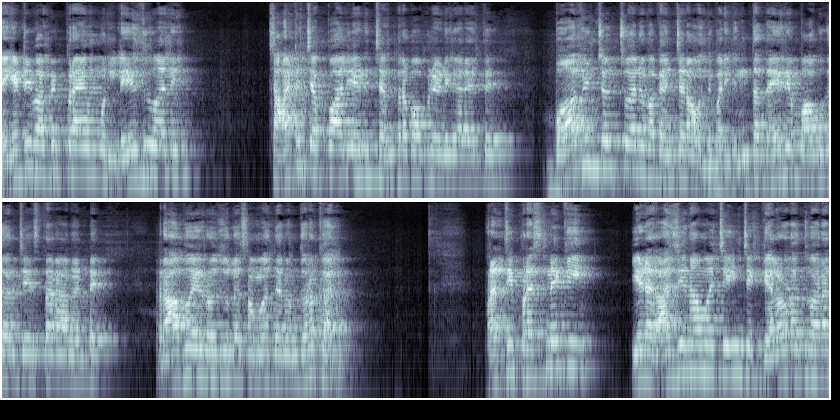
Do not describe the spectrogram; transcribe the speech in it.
నెగటివ్ అభిప్రాయం లేదు అని చాటి చెప్పాలి అని చంద్రబాబు నాయుడు గారు అయితే భావించవచ్చు అని ఒక అంచనా ఉంది. మరి ఇంత ధైర్యం బాబు గారు చేస్తారా అని అంటే రాబోయే రోజుల్లో సమాధానం దొరకాలి. ప్రతి ప్రశ్నకి ఈడ రాజీనామా చేయించి గెలవడం ద్వారా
